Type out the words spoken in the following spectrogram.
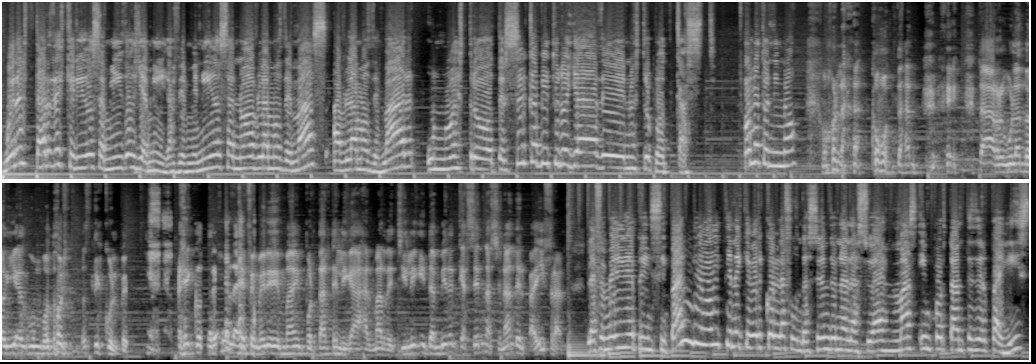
Buenas tardes queridos amigos y amigas, bienvenidos a No Hablamos de Más, Hablamos de Mar, nuestro tercer capítulo ya de nuestro podcast. Hola Tonino. Hola, ¿cómo están? Estaba regulando aquí algún botón, disculpe. Encontraremos las efemérides más importantes ligadas al mar de Chile y también el quehacer nacional del país, Fran. La efeméride principal de hoy tiene que ver con la fundación de una de las ciudades más importantes del país,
